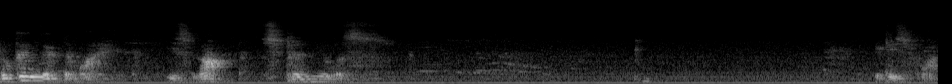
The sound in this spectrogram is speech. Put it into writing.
Looking at the mind is not strenuous. It is fun.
